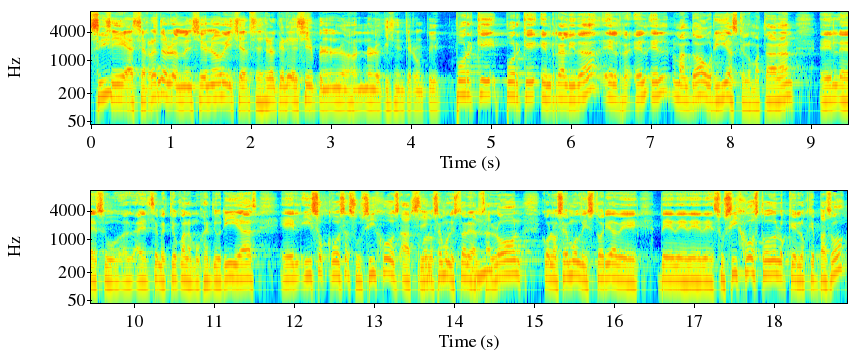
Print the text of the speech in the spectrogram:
Sí. Sí, hace rato lo mencionó y ya se lo quería decir, pero no, no lo quise interrumpir. Porque, porque en realidad él, él- él mandó a Urias que lo mataran, él, eh, su- él se metió con la mujer de Urias, él hizo cosas, sus hijos, ah, Sí. conocemos la historia de Absalón, conocemos la historia de, de- de- de- de sus hijos, todo lo que, lo que pasó,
